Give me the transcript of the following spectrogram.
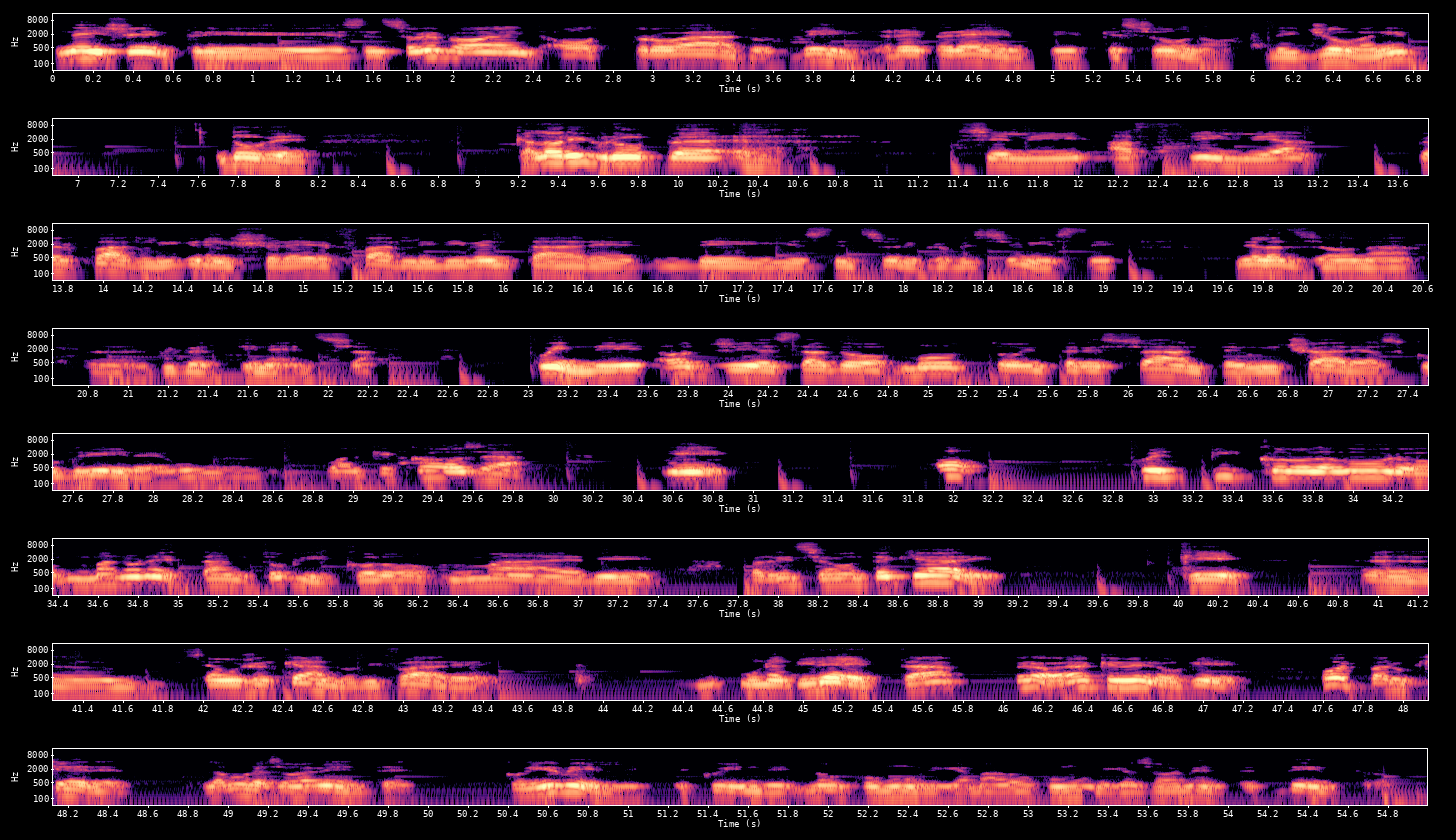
nei centri Sensore Point ho trovato dei referenti che sono dei giovani dove Caloric Group eh, se li affiglia per farli crescere e farli diventare degli estensori professionisti nella zona eh, di pertinenza. Quindi oggi è stato molto interessante cominciare a scoprire un, qualche cosa e ho quel piccolo lavoro, ma non è tanto piccolo, ma è di Patrizia Montechiari che eh, stiamo cercando di fare una diretta, però è anche vero che o il parrucchiere lavora solamente con i capelli e quindi non comunica, ma lo comunica solamente dentro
